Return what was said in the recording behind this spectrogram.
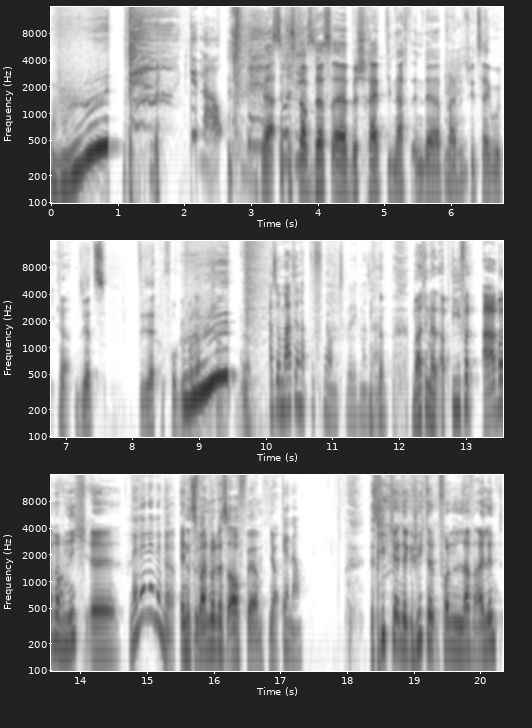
Genau. Ja, So ich glaube, das äh, beschreibt die Nacht in der Private Mhm. Suite sehr gut. Ja. Sie, hat's, sie hat einen Vogel voll abgeschossen. Ja. Also Martin hat performt, würde ich mal sagen. Martin hat abgeliefert, aber noch nicht. Äh, Nein, nein, nein, nein, nein. Es war nur das Aufwärmen. ja. Genau. Es gibt ja in der Geschichte von Love Island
